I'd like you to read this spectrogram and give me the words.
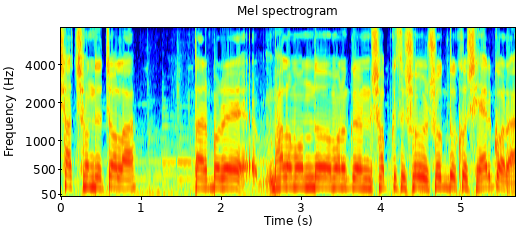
স্বাচ্ছন্দ্যে চলা, তারপরে ভালো মন্দ মনে করেন সব কিছু সুখ দুঃখ শেয়ার করা।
